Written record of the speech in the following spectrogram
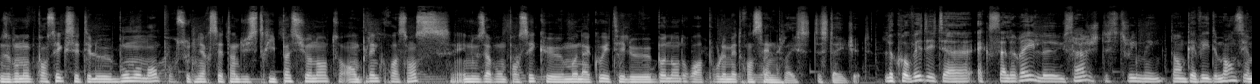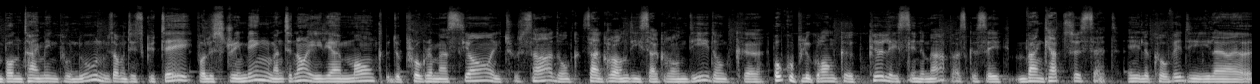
Nous avons donc pensé que c'était le bon moment pour soutenir cette industrie passionnante en pleine croissance, et nous avons pensé que Monaco était le bon endroit pour le mettre en scène. Le Covid a accéléré l'usage de streaming. Donc évidemment, c'est un bon timing pour nous. Nous avons discuté pour le streaming. Maintenant, il y a un manque de programmation et tout ça. Donc ça grandit, ça grandit. Donc euh, beaucoup plus grand que, que les cinémas parce que c'est 24 sur 7. Et le Covid, il a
